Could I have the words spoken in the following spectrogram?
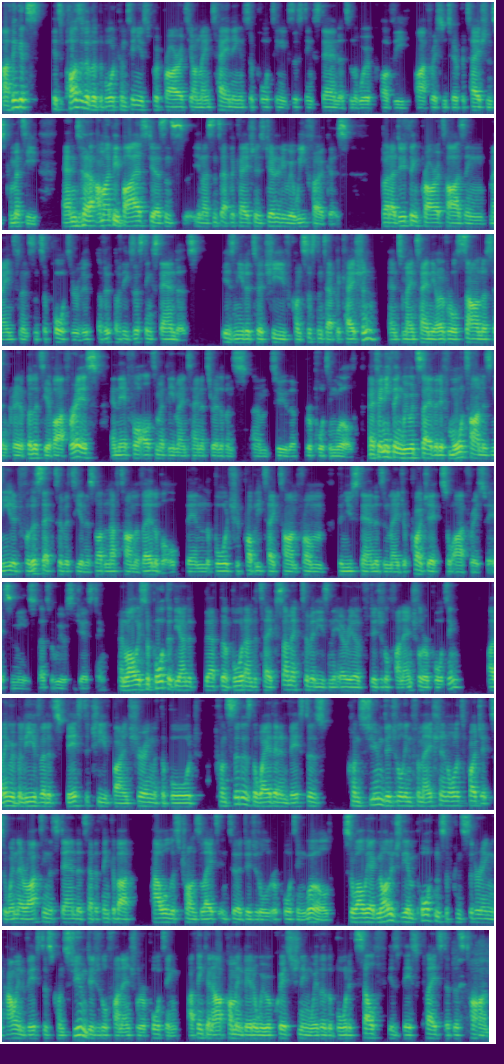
I think it's it's positive that the board continues to put priority on maintaining and supporting existing standards in the work of the IFRS Interpretations Committee. And uh, I might be biased here since you know since application is generally where we focus, but I do think prioritizing maintenance and support of, the existing standards is needed to achieve consistent application and to maintain the overall soundness and credibility of IFRS and therefore ultimately maintain its relevance um, to the reporting world. If anything, we would say that if more time is needed for this activity and there's not enough time available, then the board should probably take time from the new standards and major projects or IFRS for SMEs. That's what we were suggesting. And while we support that the, under, that the board undertakes some activities in the area of digital financial reporting, I think we believe that it's best achieved by ensuring that the board considers the way that investors consume digital information in all its projects. So when they're writing the standards, have a think about how will this translate into a digital reporting world. So while we acknowledge the importance of considering how investors consume digital financial reporting, I think in our comment letter we were questioning whether the board itself is best placed at this time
